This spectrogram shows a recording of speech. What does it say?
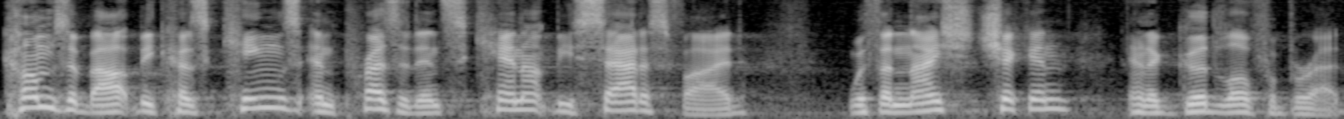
comes about because kings and presidents cannot be satisfied with a nice chicken and a good loaf of bread.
